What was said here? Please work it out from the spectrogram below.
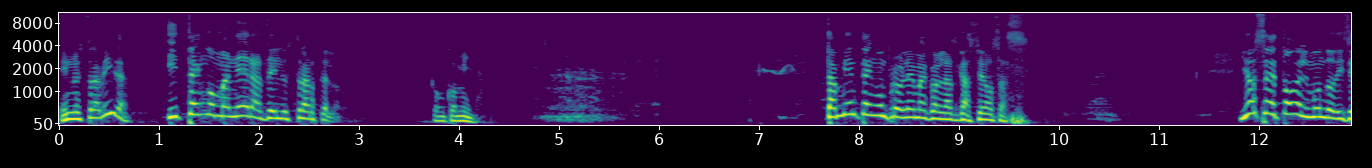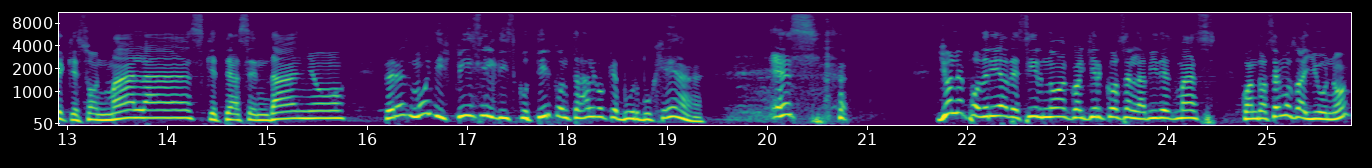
en nuestra vida. Y tengo maneras de ilustrártelo con comida. También tengo un problema con las gaseosas. Yo sé, todo el mundo dice que son malas, que te hacen daño, pero es muy difícil discutir contra algo que burbujea. Es. Yo le podría decir no a cualquier cosa en la vida, es más, cuando hacemos ayuno,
